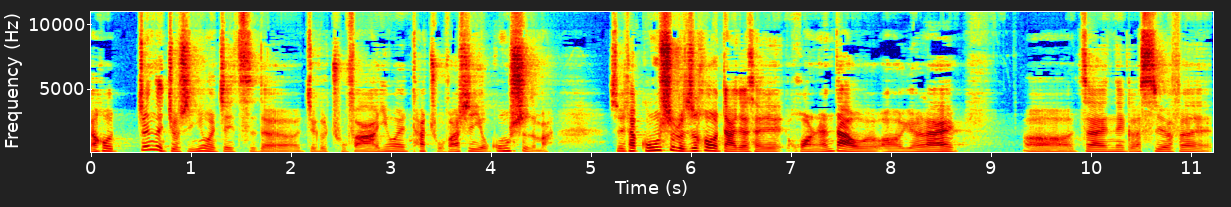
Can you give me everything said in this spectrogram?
然后真的就是因为这次的这个处罚，因为他处罚是有公示的嘛，所以他公示了之后，大家才恍然大悟啊，原来，呃，在那个四月份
